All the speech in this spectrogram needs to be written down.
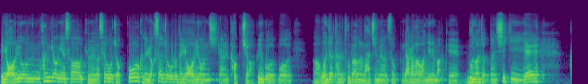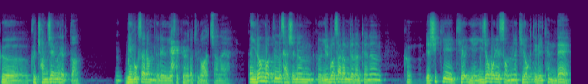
되게 어려운 환경에서 교회가 세워졌고, 그다음에 역사적으로 되게 어려운 시간을 겪죠. 그리고 뭐 어, 원자탄을 두 방을 맞으면서 나라가 완전히 막 이렇게 무너졌던 시기에 그, 그 전쟁을 했던 미국 사람들에 의해서 교회가 들어왔잖아요. 그러니까 이런 것들도 사실은 그 일본 사람들한테는 그 쉽게 기- 예, 잊어버릴 수 없는 기억들일 텐데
